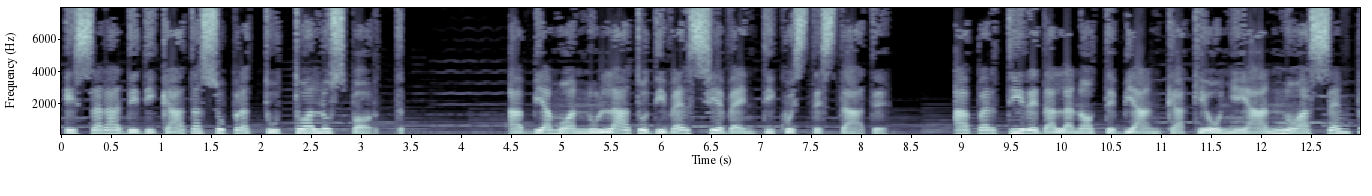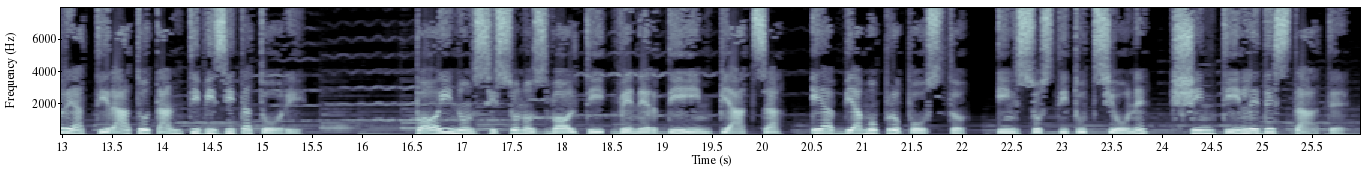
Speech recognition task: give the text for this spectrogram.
e sarà dedicata soprattutto allo sport. Abbiamo annullato diversi eventi quest'estate. A partire dalla Notte Bianca che ogni anno ha sempre attirato tanti visitatori. Poi non si sono svolti venerdì in piazza, e abbiamo proposto, in sostituzione, scintille d'estate.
